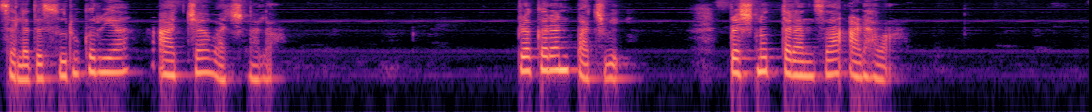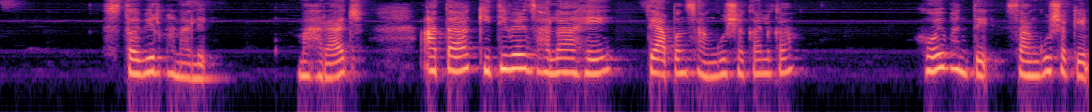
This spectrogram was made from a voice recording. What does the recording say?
चला तर सुरू करूया आजच्या वाचनाला. प्रकरण पाचवे. प्रश्नोत्तरांचा आढावा. स्थवीर म्हणाले महाराज आता किती वेळ झाला आहे ते आपण सांगू शकाल का? होय म्हणते सांगू शकेन.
